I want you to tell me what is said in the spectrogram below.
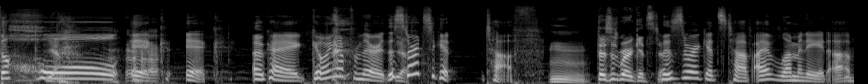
The whole ick, ick. Okay, going up from there. This Yeah. starts to get tough. This is where it gets tough. This is where it gets tough. I have Lemonade up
